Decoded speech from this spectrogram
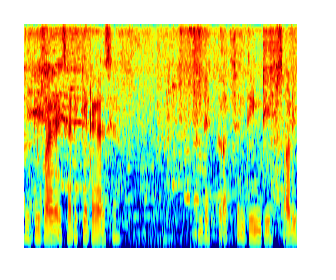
দুটি পায়রা এই সাইডে কেটে গেছে। দেখতে পাচ্ছেন তিনটি সরি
